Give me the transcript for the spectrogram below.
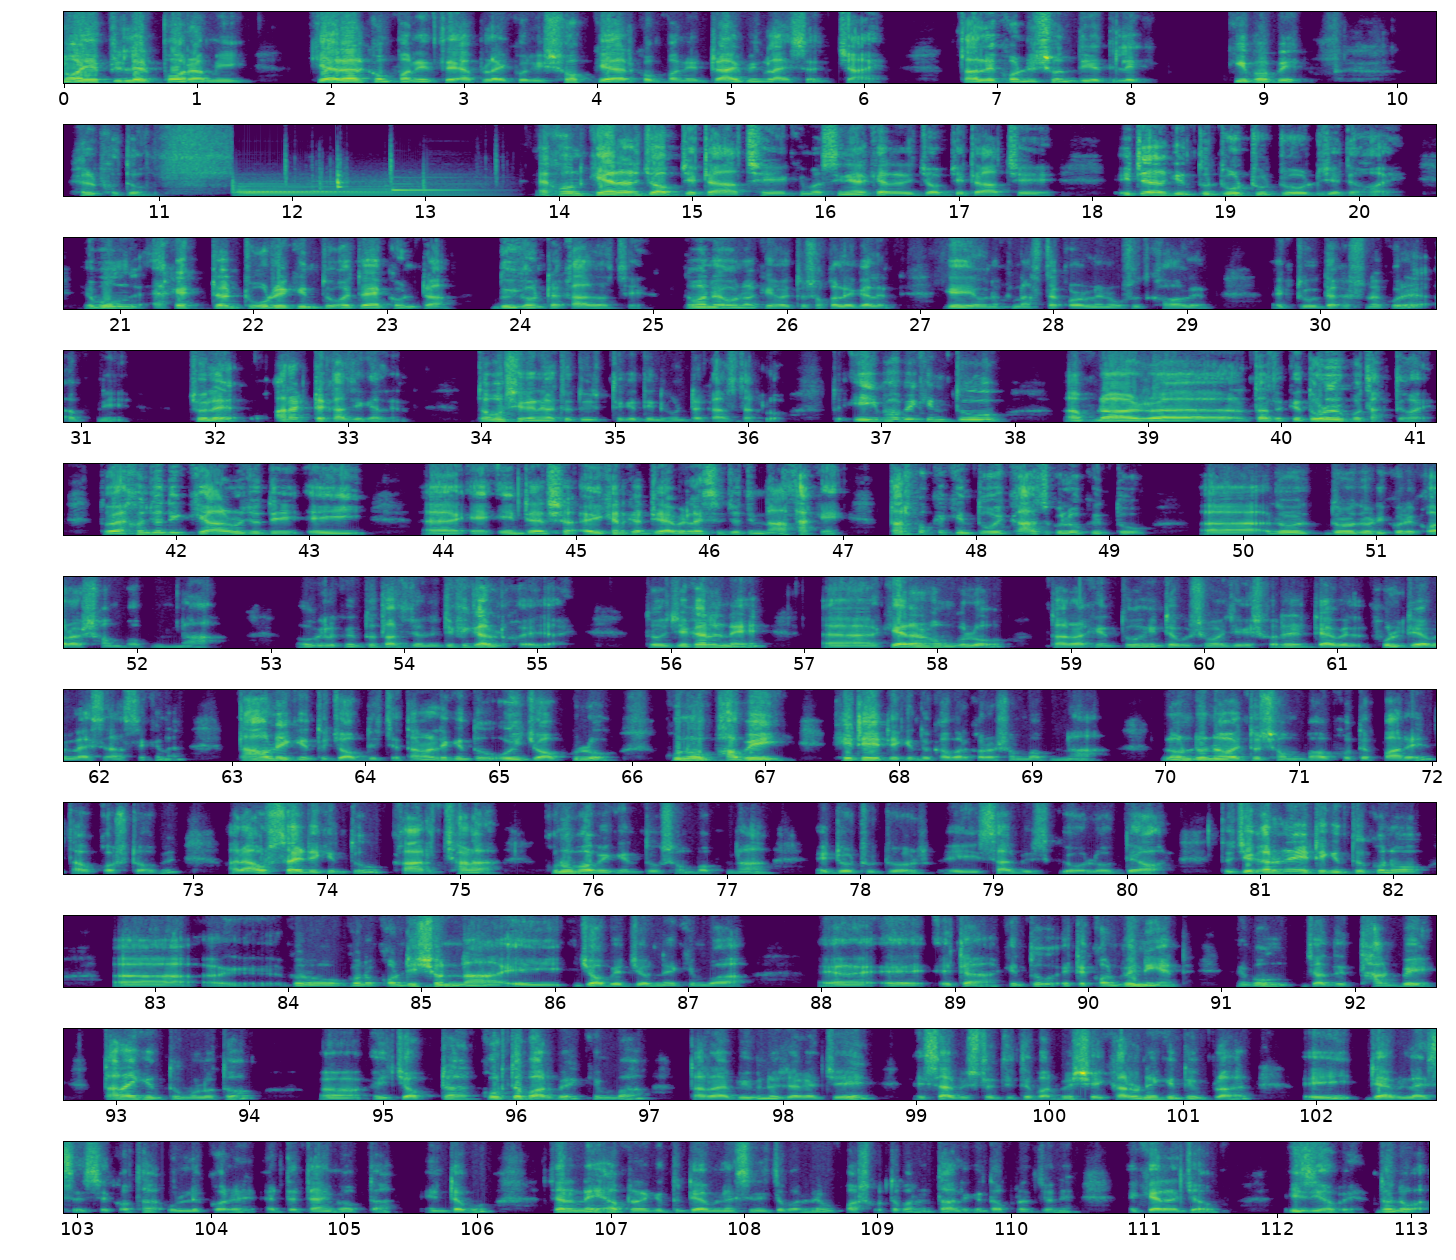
নয় এপ্রিলের পর আমি কেয়ারার কোম্পানিতে অ্যাপ্লাই করি, সব কেয়ার কোম্পানির ড্রাইভিং লাইসেন্স চায় তাহলে কন্ডিশন দিয়ে দিলে কীভাবে হেল্প হতো? এখন ক্যারার জব যেটা আছে কিংবা সিনিয়র ক্যারারের জব যেটা আছে, এটা কিন্তু ডোর টু ডোর যেতে হয়। এবং এক একটা ডোরে কিন্তু হয়তো এক ঘণ্টা, দুই ঘণ্টা কাজ আছে। মানে ওনাকে হয়তো সকালে গেলেন, গিয়ে ওনাকে নাস্তা করালেন, ওষুধ খাওয়ালেন। একটু দেখাশোনা করে আপনি চলে আর একটা কাজে গেলেন। তখন সেখানে হয়তো দুই থেকে তিন ঘণ্টা কাজ থাকল। তো এইভাবে কিন্তু আপনার তাদেরকে দৌড়ের উপর থাকতে হয়। তো এখন যদি কি আরও যদি এই ইন্টারন্যাশনাল এইখানকার ড্রাইভিং লাইসেন্স যদি না থাকে, তার পক্ষে কিন্তু ওই কাজগুলো কিন্তু দৌড়াদৌড়ি করে করা সম্ভব না। ওগুলো কিন্তু তাদের জন্য ডিফিকাল্ট হয়ে যায়। তো যে কারণে কেয়ারার হোমগুলো তারা কিন্তু ইন্টারভিউ সময় জিজ্ঞেস করে ড্রাইভিং ফুল ড্রাইভিং লাইসেন্স আছে কিনা? তাহলেই কিন্তু জব দিচ্ছে। তা নাহলে কিন্তু ওই জবগুলো কোনোভাবেই হেঁটে হেঁটে কিন্তু কভার করা সম্ভব না। লন্ডনে হয়তো সম্ভব হতে পারে, তাও কষ্ট হবে। আর আউটসাইডে কিন্তু কার ছাড়া কোনোভাবে কিন্তু সম্ভব না এই ডোর টু ডোর এই সার্ভিসগুলো দেওয়ার। তো যে কারণে এটা কিন্তু কোনো কোনো কোনো কন্ডিশন না এই জবের জন্য কিংবা এটা কিন্তু এটা কনভেনিয়েন্ট এবং যাদের থাকবে তারাই কিন্তু মূলত এই জবটা করতে পারবে কিংবা তারা বিভিন্ন জায়গায় যেয়ে এই সার্ভিসটা দিতে পারবে সেই কারণেই কিন্তু এমপ্লয়ার এই ড্রাইভিং লাইসেন্সের কথা উল্লেখ করে at the time of the interview যারা নেই, আপনারা কিন্তু ড্রাইভিং লাইসেন্স নিতে পারেন এবং পাস করতে পারেন, তাহলে কিন্তু আপনার জন্য ক্যারিয়ার জব ইজি হবে। ধন্যবাদ।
